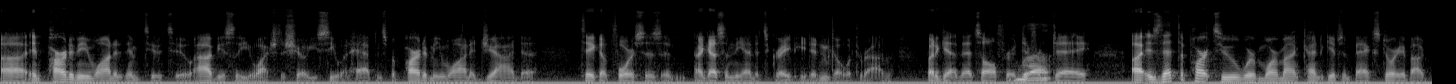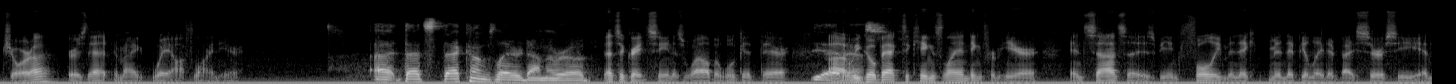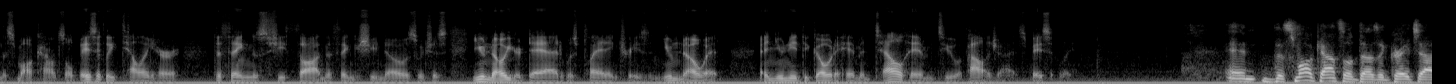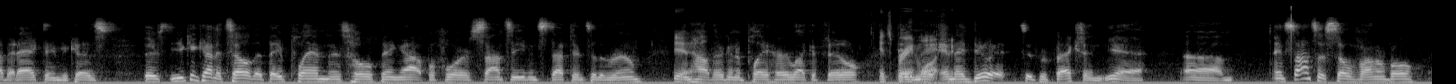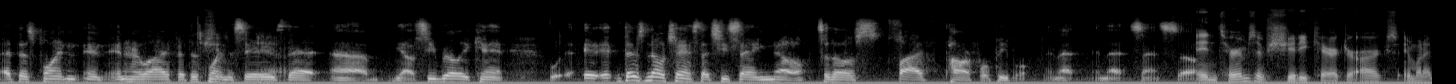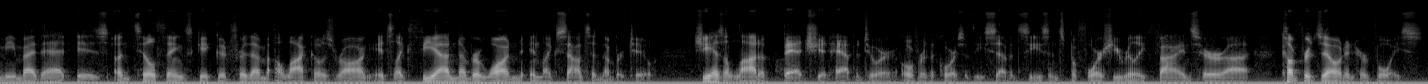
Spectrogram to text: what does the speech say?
uh, and part of me wanted him to too. Obviously, you watch the show, you see what happens, but part of me wanted John to take up forces, and I guess in the end, it's great he didn't go with Rob. But again, that's all for a different right. day. Uh, is that the part two where Mormont kind of gives him backstory about Jorah, or is that am I way offline here? Uh, that's that comes later down the road. That's a great scene as well, but we'll get there. Yeah. Uh, we go back to King's Landing from here, and Sansa is being fully manip- manipulated by Cersei and the Small Council, basically telling her the things she thought and the things she knows, which is, you know, your dad was planning treason, you know it, and you need to go to him and tell him to apologize, basically. And the small council does a great job at acting because there's you can kind of tell that they planned this whole thing out before Sansa even stepped into the room Yeah. and how they're going to play her like a fiddle. It's And they, and they do it to perfection. Yeah. Um, and Sansa's so vulnerable at this point in, in, in her life, at this point in the series, that um, you know she really can't. It, it, there's no chance that she's saying no to those five powerful people in that in that sense. So In terms of shitty character arcs, and what I mean by that is until things get good for them, a lot goes wrong. It's like Theon number one and like Sansa number two. She has a lot of bad shit happen to her over the course of these seven seasons before she really finds her uh, comfort zone and her voice.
